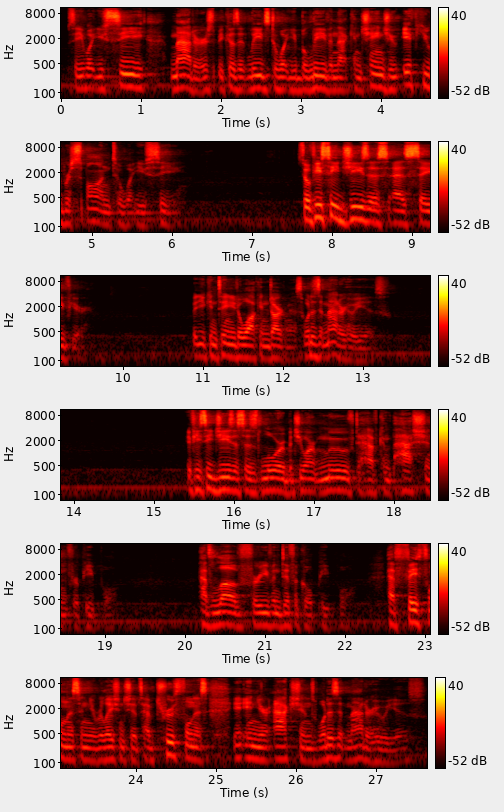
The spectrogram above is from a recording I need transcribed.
See, what you see matters because it leads to what you believe, and that can change you if you respond to what you see. So if you see Jesus as Savior, but you continue to walk in darkness, what does it matter who He is? If you see Jesus as Lord, but you aren't moved to have compassion for people, have love for even difficult people, have faithfulness in your relationships, have truthfulness in your actions, what does it matter who He is?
